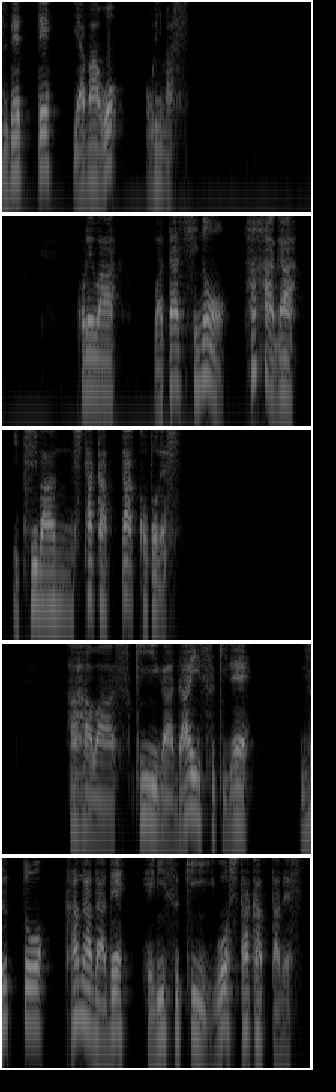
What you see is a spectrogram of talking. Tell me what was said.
滑って山を降ります。これは私の母が一番したかったことです。母はスキーが大好きで、ずっとカナダでヘリスキーをしたかったです。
